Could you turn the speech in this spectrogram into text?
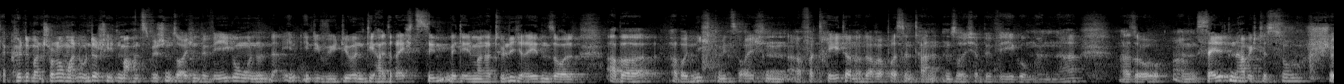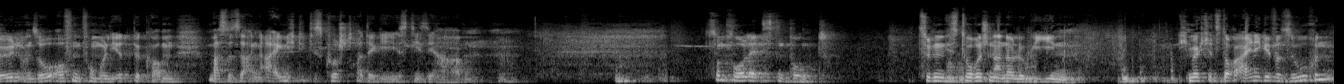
da könnte man schon nochmal einen Unterschied machen zwischen solchen Bewegungen und Individuen, die halt rechts sind, mit denen man natürlich reden soll, aber, aber nicht mit solchen äh, Vertretern oder Repräsentanten solcher Bewegungen. Ne? Also ähm, selten habe ich das so schön und so offen formuliert bekommen, was sozusagen eigentlich die Diskursstrategie ist, die sie haben. Ja. Zum vorletzten Punkt, zu den historischen Analogien. Ich möchte jetzt doch einige versuchen,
